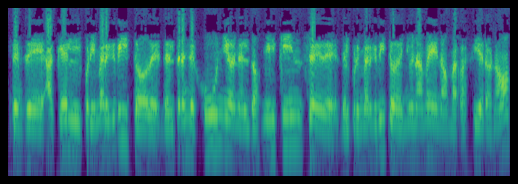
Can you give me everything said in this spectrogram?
desde aquel primer grito del 3 de junio en el 2015, del primer grito de Ni Una Menos, me refiero, ¿no?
